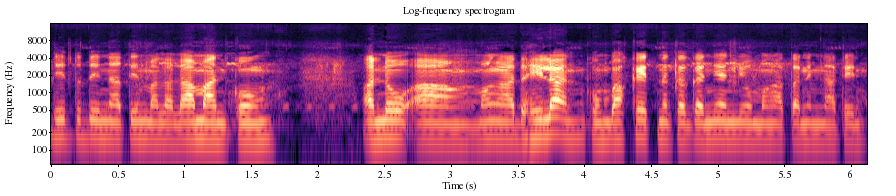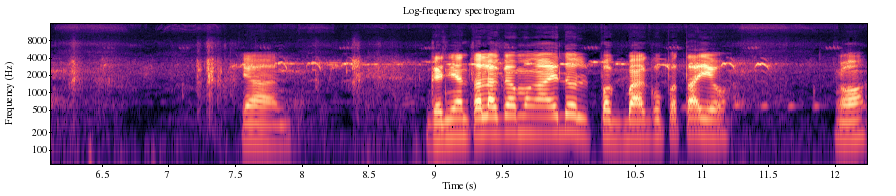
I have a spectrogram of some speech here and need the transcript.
Dito din natin malalaman kung ano ang mga dahilan kung bakit nagkaganyan yung mga tanim natin. Yan. Ganyan talaga mga idol pag bago pa tayo no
